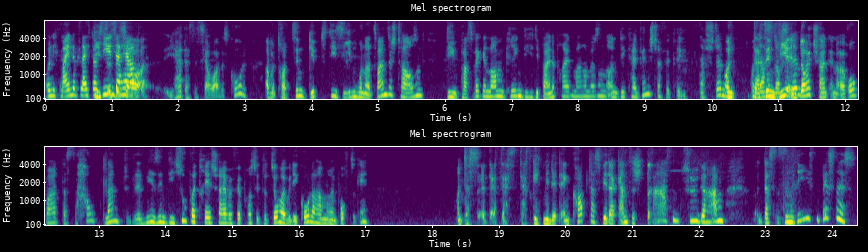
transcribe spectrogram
Und ich meine vielleicht auch Dies, die ja, hinterher. auch, ja, das ist ja auch alles cool. Aber trotzdem gibt es die 720.000, die einen Pass weggenommen kriegen, die die Beine breit machen müssen und die keinen Pfennig dafür kriegen. Das stimmt. Und, Und da das sind wir in schlimm. Deutschland, in Europa, das Hauptland. Wir sind die super Drehscheibe für Prostitution, weil wir die Kohle haben, um in den Puff zu gehen. Und das, äh, das, das geht mir nicht in den Kopf, dass wir da ganze Straßenzüge haben. Das ist ein Riesen-Business.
